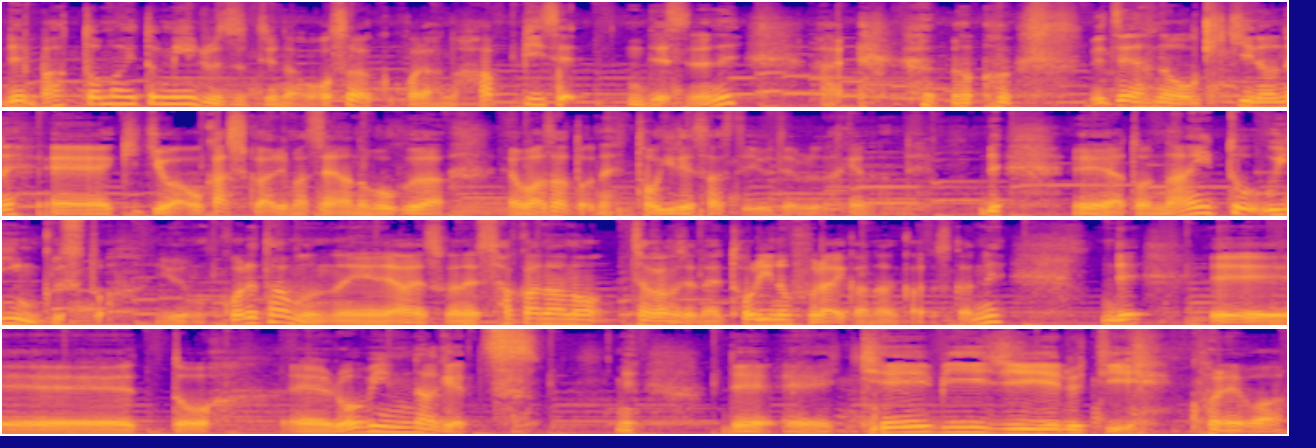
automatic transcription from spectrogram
でバットマイトミールズっていうのはおそらくこれあのハッピーセットですよね、はい、別にあのお聞きのね、えー機器はおかしくありません。あの僕がわざとね途切れさせて言うてるだけなんで。で、えーあとナイトウィングスというこれ多分、えーあれですかね魚の魚じゃない鳥のフライかなんかですかね。でえーっと、えロビンナゲッツ。ね、で、えー KBGLT これは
